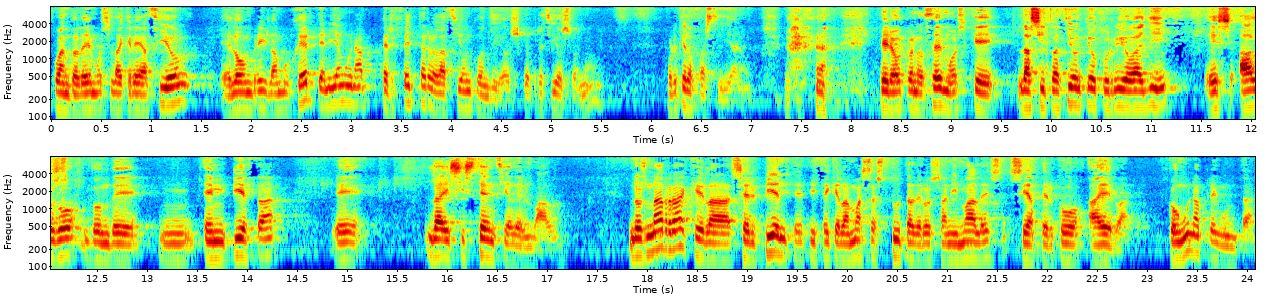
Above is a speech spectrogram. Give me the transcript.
Cuando leemos la creación, el hombre y la mujer tenían una perfecta relación con Dios. Qué precioso, ¿no? ¿Por qué lo fastidiaron? Pero conocemos que la situación que ocurrió allí es algo donde mm, empieza eh, la existencia del mal. Nos narra que la serpiente, dice que la más astuta de los animales, se acercó a Eva con una pregunta.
